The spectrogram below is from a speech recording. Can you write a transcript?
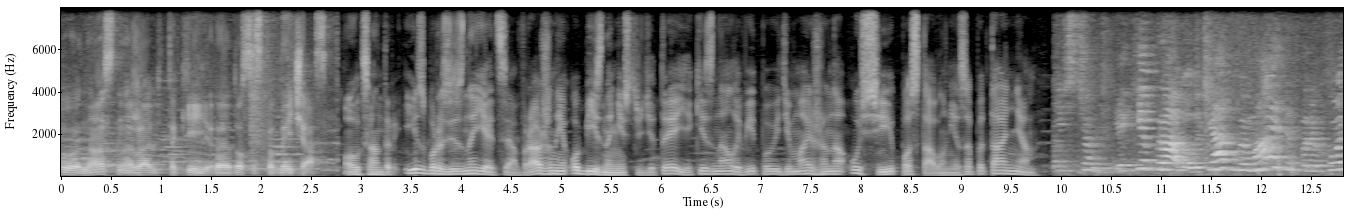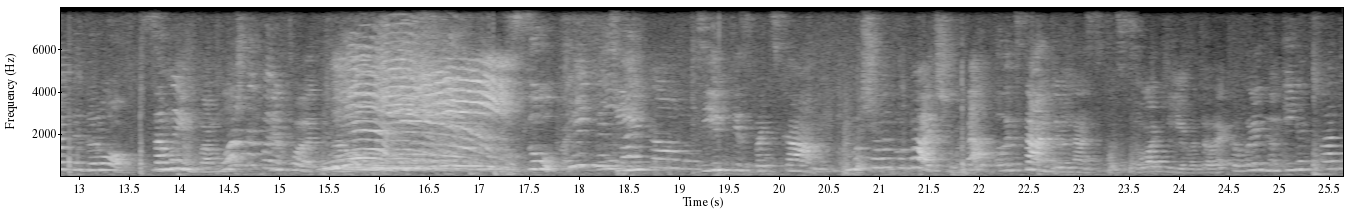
в нас, на жаль, такий досить складний час. Олександр Ізбор зізнається, вражений обізнаністю дітей, які знали відповіді майже на усі поставлені запитання. І що? Яке правило? Як ви маєте переходити дорогу? Самим вам можна переходити дорогу? Супер! Тільки, тільки з батьками. Тому що ми побачимо, так? Олександр у нас високий, його далеко видно. І як звати?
